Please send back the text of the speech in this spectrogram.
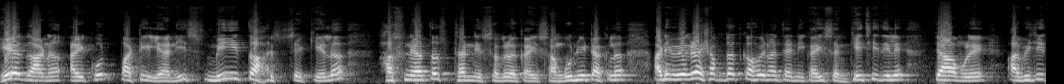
हे गाणं ऐकून पाटील यांनी स्मित हास्य केलं. हसण्यातच त्यांनी सगळं काही सांगूनही टाकलं आणि वेगळ्या शब्दात का होईना त्यांनी काही संकेतही दिले. त्यामुळे अभिजित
